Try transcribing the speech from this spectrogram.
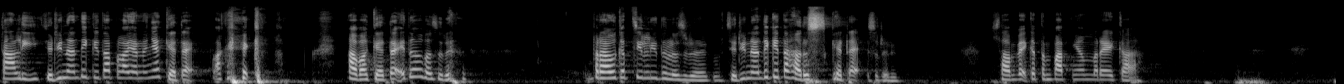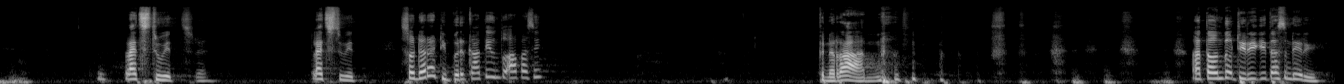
kali, jadi nanti kita pelayanannya getek, pakai apa getek itu apa saudara? Perahu kecil itu loh saudaraku. Jadi nanti kita harus getek saudaraku. Sampai ke tempatnya mereka. Let's do it. Saudara. Let's do it. Saudara diberkati untuk apa sih? Beneran. Atau untuk diri kita sendiri.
